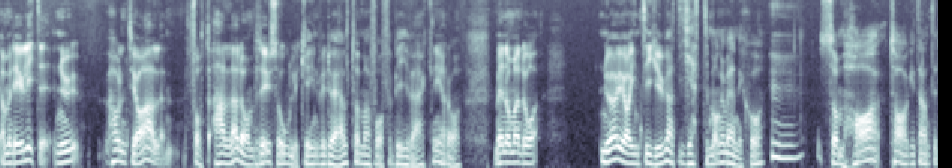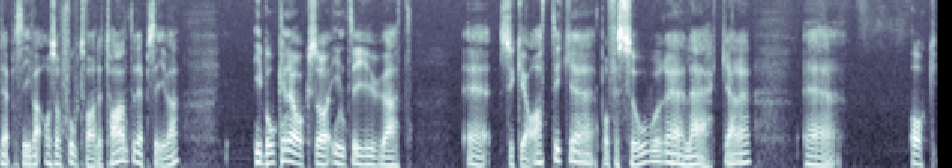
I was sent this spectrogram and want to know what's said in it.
Ja, men det är ju lite... Nu har inte jag all, fått alla dem. Det är ju så olika individuellt vad man får för biverkningar då. Men om man då... Nu har jag intervjuat jättemånga människor Mm. som har tagit antidepressiva och som fortfarande tar antidepressiva. I boken har jag också intervjuat eh, psykiatriker, professorer, läkare. Eh, och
